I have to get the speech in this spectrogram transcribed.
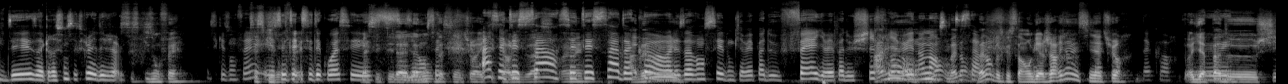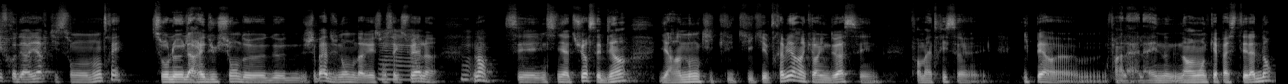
des agressions sexuelles et des viols. C'est ce qu'ils ont fait. C'est ce qu'ils ont fait Et c'était quoi ces, Bah, c'était la- l'annonce avancées de la signature avec Ah, c'était ça, ouais. c'était ça, Ah bah d'accord, oui, oui. les avancées. Donc il n'y avait pas de faits, il n'y avait pas de chiffres, Ah y avait. Non, non, bah non, ça. bah non, parce que ça engage à rien une signature. D'accord. Il n'y a Oui, pas oui. de chiffres derrière qui sont montrés sur le- la réduction de, de- je sais pas, du nombre d'agressions Mhm. sexuelles. Mhm. Non, c'est une signature, c'est bien. Il y a un nom qui, qui, qui- qui est très bien. hein. Caroline Dehaas, c'est une formatrice euh, hyper. euh, Enfin, elle, a- elle a énormément de capacité là-dedans.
